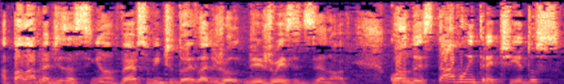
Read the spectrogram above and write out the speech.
A palavra diz assim, ó, verso 22 lá de, Ju, de Juízes 19: Quando estavam entretidos,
